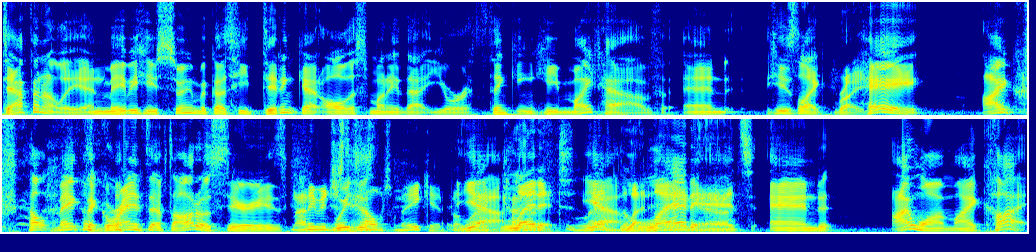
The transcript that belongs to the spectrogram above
Definitely. And maybe he's suing because he didn't get all this money that you're thinking he might have. And he's like, Right. hey, I helped make the Grand Theft Auto series. Not even just, We helped make it, but yeah, like, led of it. yeah, the led, whole thing, yeah. it. And I want my cut.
